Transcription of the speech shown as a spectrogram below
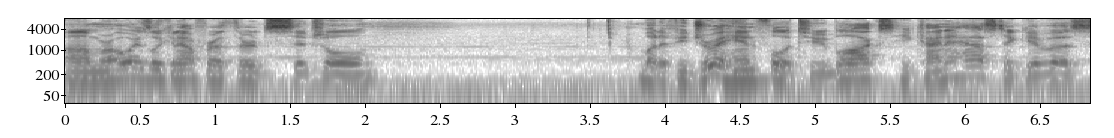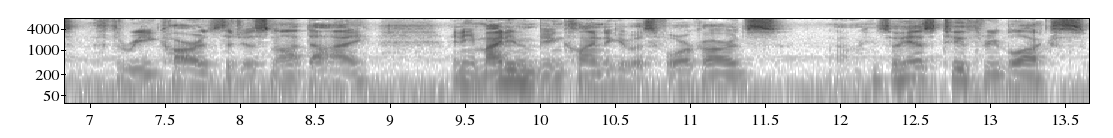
Um, we're always looking out for a third sigil. But if he drew a handful of two blocks, he kind of has to give us three cards to just not die. And he might even be inclined to give us four cards. Oh, So he has two three blocks.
